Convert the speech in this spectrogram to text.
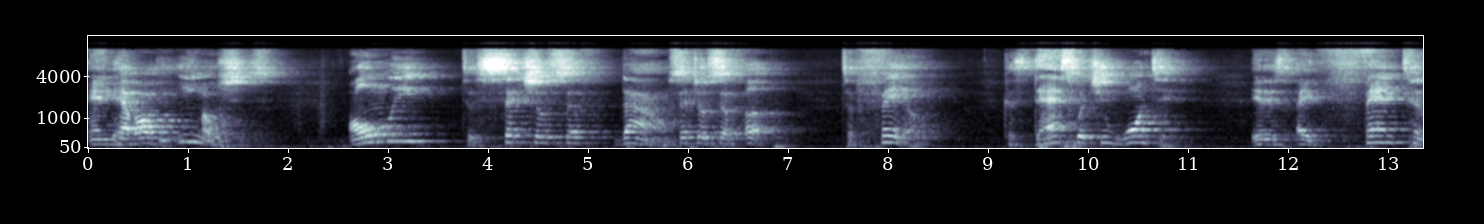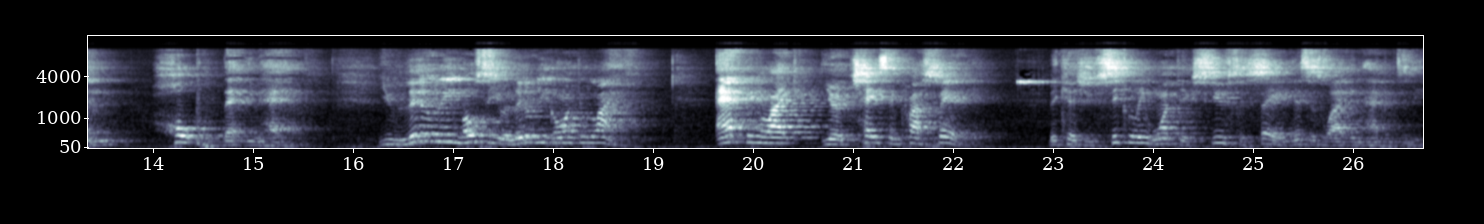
and you have all the emotions only to set yourself down, set yourself up to fail because that's what you wanted. It is a phantom hope that you have. You literally, most of you are literally going through life acting like you're chasing prosperity because you secretly want the excuse to say, This is why it didn't happen to me.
